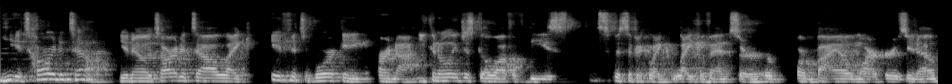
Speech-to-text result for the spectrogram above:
it's hard to tell you know it's hard to tell like if it's working or not. You can only just go off of these specific like life events or or, or biomarkers you know?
